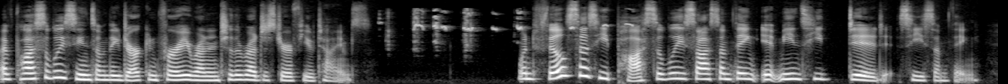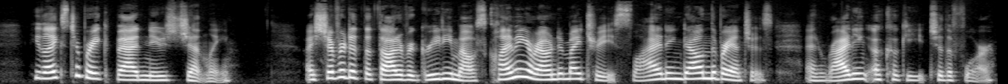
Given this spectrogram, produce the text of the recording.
I've possibly seen something dark and furry run into the register a few times. When Phil says he possibly saw something, it means he did see something. He likes to break bad news gently. I shivered at the thought of a greedy mouse climbing around in my tree, sliding down the branches, and riding a cookie to the floor.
